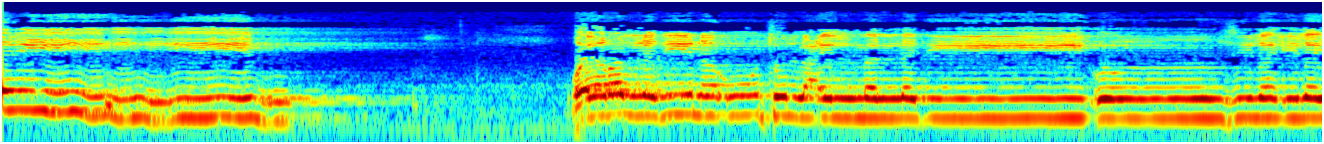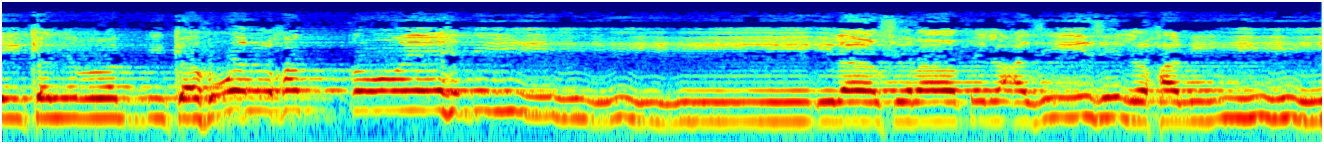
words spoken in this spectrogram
أليم. ويرى الذين أوتوا العلم الذي أنزل إليك من ربك هو الحق ويهدي إلى صراط العزيز الحميد.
